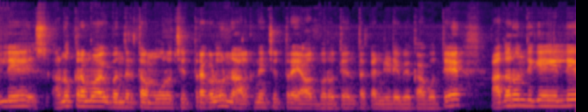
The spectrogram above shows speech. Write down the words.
ಇಲ್ಲಿ ಅನುಕ್ರಮವಾಗಿ ಬಂದಿರ್ತಾವ ಮೂರು ಚಿತ್ರಗಳು, ನಾಲ್ಕನೇ ಚಿತ್ರ ಯಾವ್ದು ಬರುತ್ತೆ ಅಂತ ಕಂಡುಹಿಡಿಯಬೇಕಾಗುತ್ತೆ ಅದರೊಂದಿಗೆ ಇಲ್ಲಿ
